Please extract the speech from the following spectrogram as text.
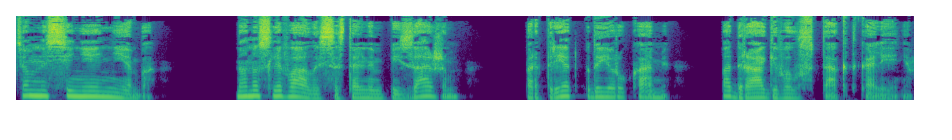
темно-синее небо, но оно сливалось с остальным пейзажем, портрет под ее руками подрагивал в такт коленям.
